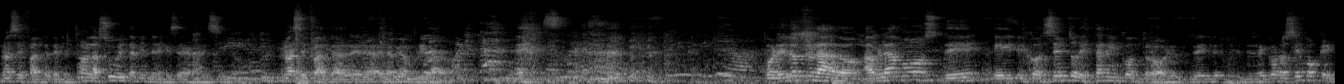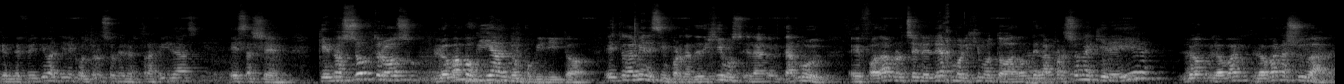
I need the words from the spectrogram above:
No hace falta. Te prestaron la sube y también tienes que ser agradecido. No hace falta el avión privado. Por el otro lado, hablamos del de, el concepto de estar en control. reconocemos que el que en definitiva tiene control sobre nuestras vidas es Hashem. Que nosotros lo vamos guiando un poquitito. Esto también es importante. Dijimos en el Talmud, eh, Fodam Rochel Elejmo, dijimos todo. Donde la persona quiere ir, lo, lo, van, lo van a ayudar.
